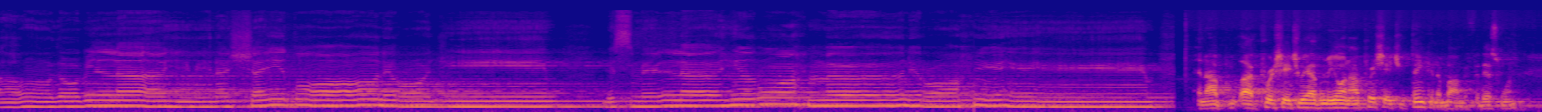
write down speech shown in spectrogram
أعوذ بالله من الشيطان الرجيم بسم الله الرحمن الرحيم And I, I appreciate you having me on. I appreciate you thinking about me for this one.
